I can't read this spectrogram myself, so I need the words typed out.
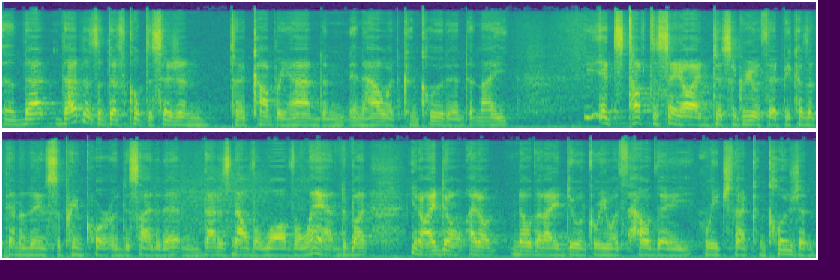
uh, that that is a difficult decision to comprehend and, and how it concluded. And I, it's tough to say, oh, I disagree with it because at the end of the day, the Supreme Court who decided it, and that is now the law of the land. But you know, I don't I don't know that I do agree with how they reached that conclusion.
